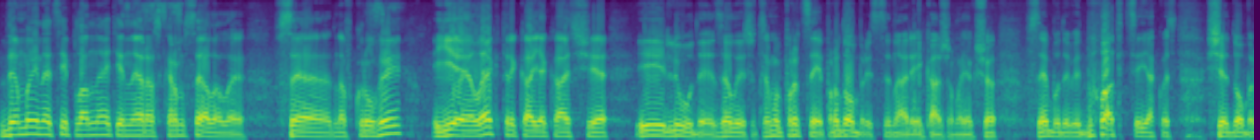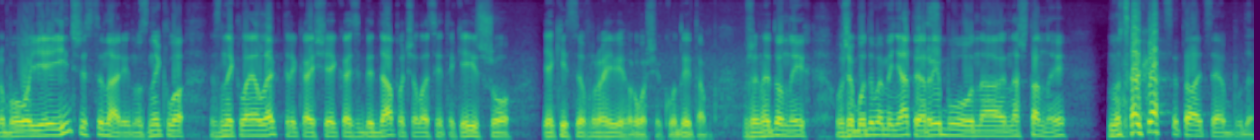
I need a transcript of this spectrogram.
де ми на цій планеті не розкрамселили все навкруги. Є електрика якась ще, і люди залишаться. Ми про це, про добрий сценарій кажемо, якщо все буде відбуватися якось ще добре. Бо є і інші сценарії. Ну, зникло, зникла електрика, ще якась біда почалася, і таке, і що? Які цифрові гроші? Куди там? Вже не до них. Вже будемо міняти рибу на, на штани. Ну, така ситуація буде.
